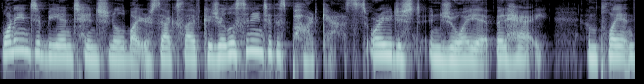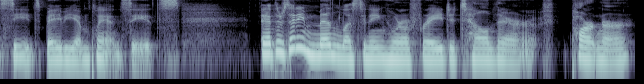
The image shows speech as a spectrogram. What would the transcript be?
wanting to be intentional about your sex life because you're listening to this podcast or you just enjoy it. But hey, I'm planting seeds, baby. I'm planting seeds. And if there's any men listening who are afraid to tell their partner,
